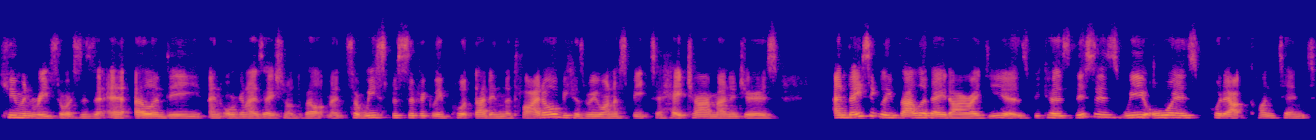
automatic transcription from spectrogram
human resources and l&d and organizational development. So we specifically put that in the title because we want to speak to hr managers and basically validate our ideas because this is we always put out content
